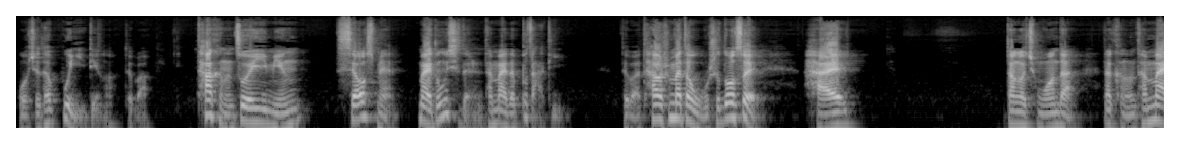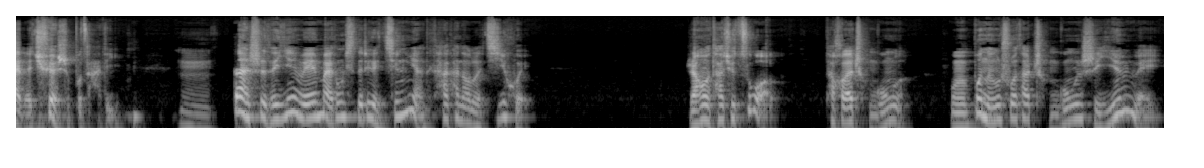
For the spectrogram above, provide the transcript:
我觉得不一定啊，对吧？他可能作为一名 salesman 卖东西的人，他卖的不咋地，对吧？他要是卖到五十多岁还当个穷光蛋，那可能他卖的确实不咋地。嗯，但是他因为卖东西的这个经验，他看到了机会，然后他去做了，他后来成功了。我们不能说他成功是因为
